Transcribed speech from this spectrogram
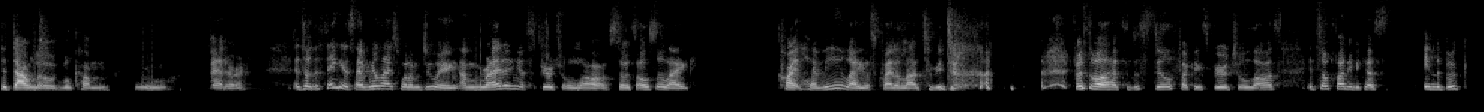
the download will come through better and so the thing is, I realize what I'm doing. I'm writing a spiritual law. So it's also like quite heavy. Like there's quite a lot to be done. First of all, I have to distill fucking spiritual laws. It's so funny because in the book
